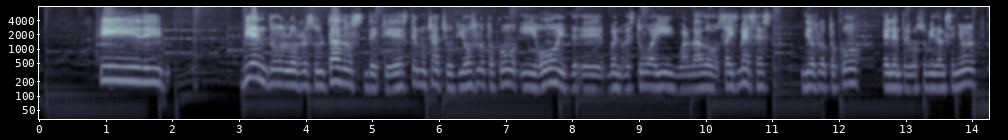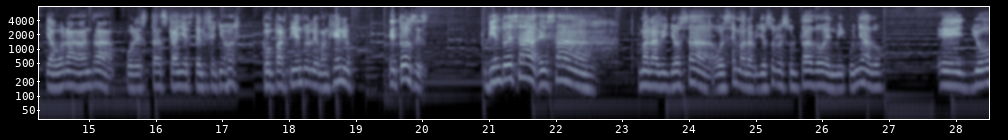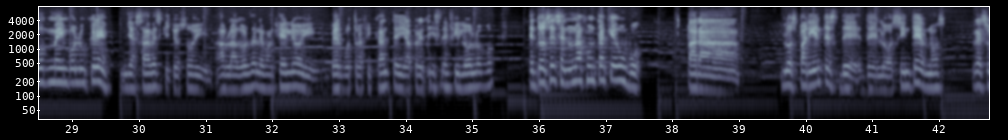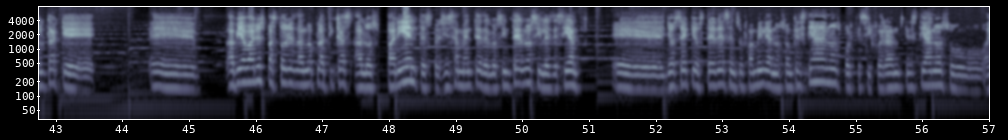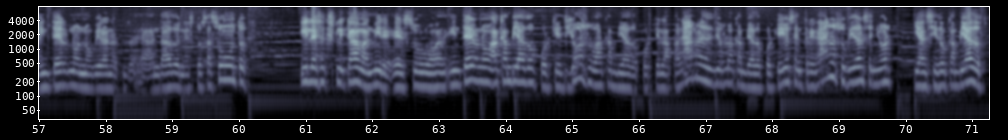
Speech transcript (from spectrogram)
Y viendo los resultados de que este muchacho Dios lo tocó y hoy, eh, bueno, estuvo ahí guardado seis meses, Dios lo tocó, él entregó su vida al Señor y ahora anda por estas calles del Señor compartiendo el Evangelio. Entonces, viendo esa, esa maravillosa o ese maravilloso resultado en mi cuñado, eh, yo me involucré, ya sabes que yo soy hablador del Evangelio y verbo traficante y aprendiz de filólogo. Entonces en una junta que hubo para los parientes de, los internos, resulta que eh, había varios pastores dando pláticas a los parientes precisamente de los internos y les decían, eh, yo sé que ustedes en su familia no son cristianos, porque si fueran cristianos su interno no hubieran andado en estos asuntos. Y les explicaban, mire, su interno ha cambiado porque Dios lo ha cambiado, porque la palabra de Dios lo ha cambiado, porque ellos entregaron su vida al Señor y han sido cambiados.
